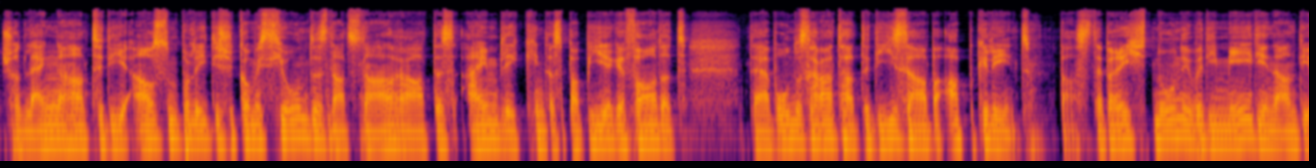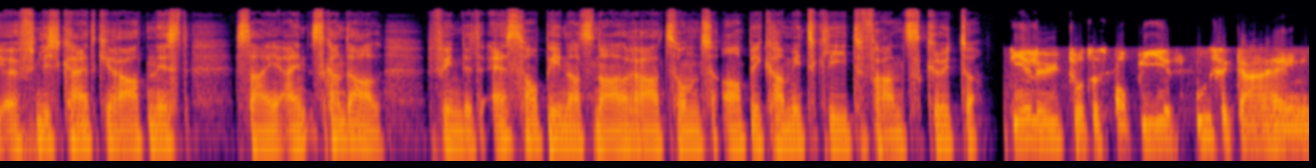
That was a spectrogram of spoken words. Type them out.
Schon länger hatte die Außenpolitische Kommission des Nationalrates Einblick in das Papier gefordert. Der Bundesrat hatte dies aber abgelehnt. Dass der Bericht nun über die Medien an die Öffentlichkeit geraten ist, sei ein Skandal, findet SVP-Nationalrat und APK-Mitglied Franz Grütter die Leute, die das Papier herausgegeben haben,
